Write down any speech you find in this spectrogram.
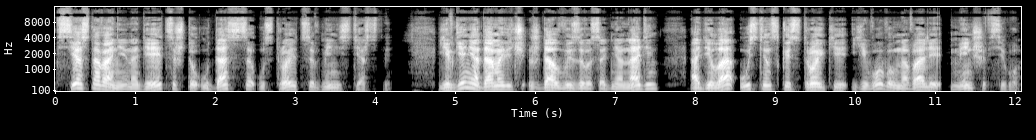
все основания надеяться, что удастся устроиться в министерстве. Евгений Адамович ждал вызова со дня на день, а дела Устинской стройки его волновали меньше всего.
